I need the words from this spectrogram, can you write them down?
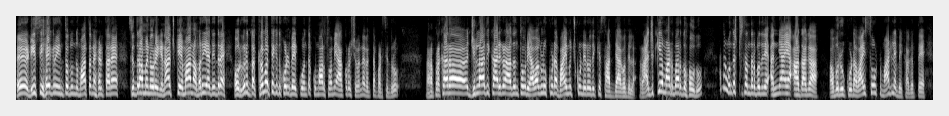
ಏ, ಡಿ ಸಿ ಹೇಗ್ರಿ ಇಂಥದ್ದೊಂದು ಮಾತನ್ನ ಹೇಳ್ತಾರೆ? ಸಿದ್ದರಾಮಯ್ಯನವರಿಗೆ ನಾಚಿಕೆ, ಮಾನ, ಮರ್ಯಾದೆ ಇದ್ರೆ ಅವ್ರ ವಿರುದ್ಧ ಕ್ರಮ ತೆಗೆದುಕೊಳ್ಬೇಕು ಅಂತ ಕುಮಾರಸ್ವಾಮಿ ಆಕ್ರೋಶವನ್ನ ವ್ಯಕ್ತಪಡಿಸಿದ್ರು. ನನ್ನ ಪ್ರಕಾರ ಜಿಲ್ಲಾಧಿಕಾರಿಗಳಾದಂಥವ್ರು ಯಾವಾಗಲೂ ಕೂಡ ಬಾಯಿ ಮುಚ್ಕೊಂಡಿರೋದಕ್ಕೆ ಸಾಧ್ಯ ಆಗೋದಿಲ್ಲ. ರಾಜಕೀಯ ಮಾಡಬಾರ್ದು, ಹೌದು. ಆದ್ರೆ ಒಂದಷ್ಟು ಸಂದರ್ಭದಲ್ಲಿ ಅನ್ಯಾಯ ಆದಾಗ ಅವರು ಕೂಡ ವಾಯ್ಸ್ ಔಟ್ ಮಾಡಲೇಬೇಕಾಗತ್ತೆ.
